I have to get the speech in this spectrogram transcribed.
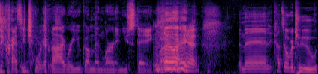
Degrassi Junior Torturous. High, where you come and learn and you stay. yeah. And then it cuts over to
